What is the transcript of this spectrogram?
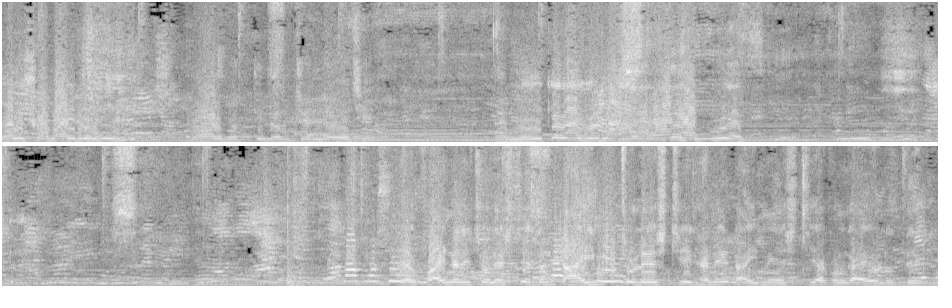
মানে সবাই রয়েছে ঘর ভর্তি লোকজন রয়েছে। আর মেয়েকে লাগবে না আমরাই হাঁপি আজকে ফাইনালি চলে এসছি, একদম টাইমে চলে এসছি এখানে টাইমে এসছি, এখন গায়ে হলুদ দেখব।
